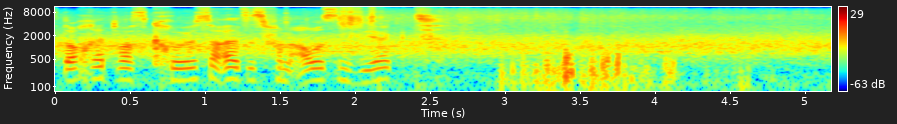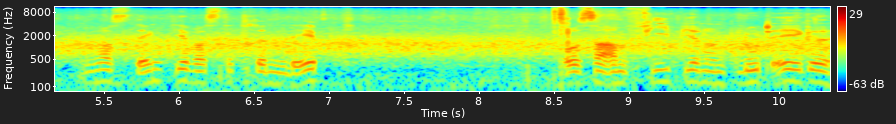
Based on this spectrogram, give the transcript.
Ist doch etwas größer, als es von außen wirkt. Was denkt ihr, was da drin lebt? Außer Amphibien und Blutegel.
